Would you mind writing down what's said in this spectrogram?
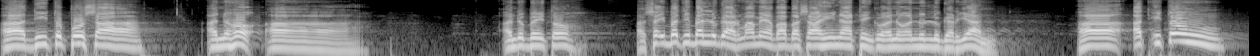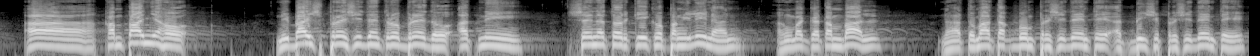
uh, dito po sa ano ho, uh, ano ba ito? Uh, sa iba't ibang lugar, mamaya babasahin natin kung ano-anong lugar yan. Ah, at itong ah, kampanya ho ni Vice President Robredo at ni Senator Kiko Pangilinan, ang magkatambal na tumatakbong presidente at vice-presidente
